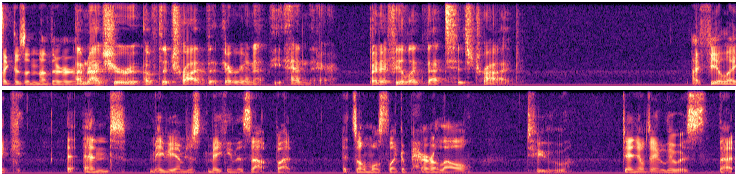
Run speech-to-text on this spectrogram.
Like there's another. I'm not sure of the tribe that they're in at the end there, but I feel like that's his tribe. I feel like, and maybe I'm just making this up, but it's almost like a parallel to Daniel Day Lewis that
